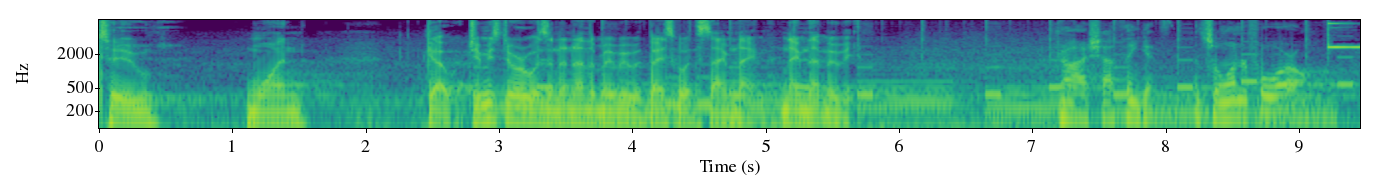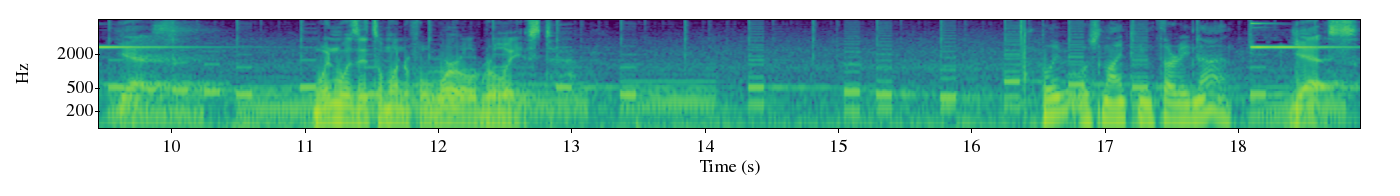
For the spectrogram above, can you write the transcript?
two, one, go. Jimmy Stewart was in another movie with basically the same name. Name that movie. Gosh, I think it's, it's a Wonderful World. Yes. When was It's a Wonderful World released? Believe it was 1939. Yes.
